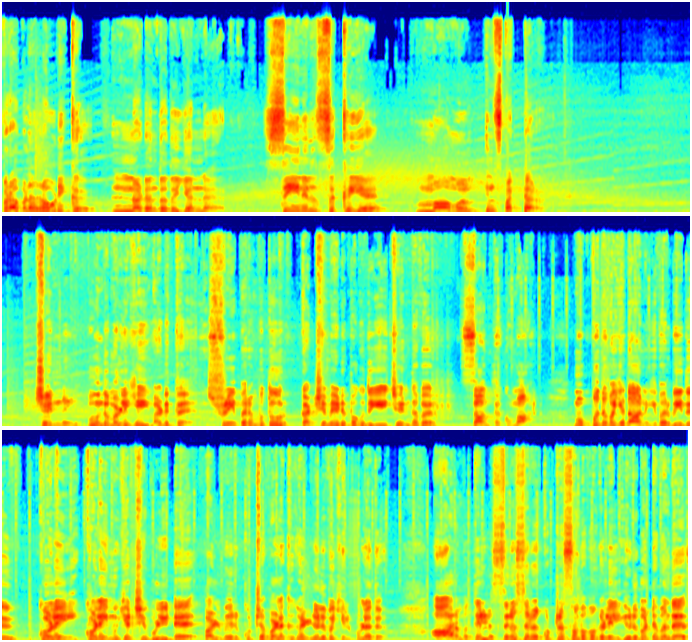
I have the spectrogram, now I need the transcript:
பிரபல ரவுடிக்கு நடந்தது என்ன? சீனில் சிக்கிய மாமூல் இன்ஸ்பெக்டர் சென்னை பூந்தமல்லியை அடுத்த ஸ்ரீபெரும்புத்தூர் கட்சிமேடு பகுதியைச் சேர்ந்தவர் சாந்தகுமார். முப்பது வயதான இவர் மீது கொலை கொலை முயற்சி உள்ளிட்ட பல்வேறு குற்ற வழக்குகள் நிலுவையில் உள்ளது. ஆரம்பத்தில் சிறு சிறு குற்ற சம்பவங்களில் ஈடுபட்டு வந்த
